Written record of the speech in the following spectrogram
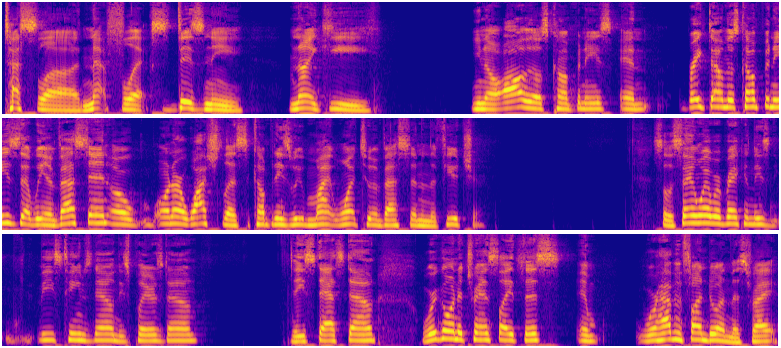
Tesla, Netflix, Disney, Nike, you know, all of those companies and break down those companies that we invest in or on our watch list, the companies we might want to invest in in the future. So the same way we're breaking these these teams down, these players down, these stats down, we're going to translate this and we're having fun doing this, right?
